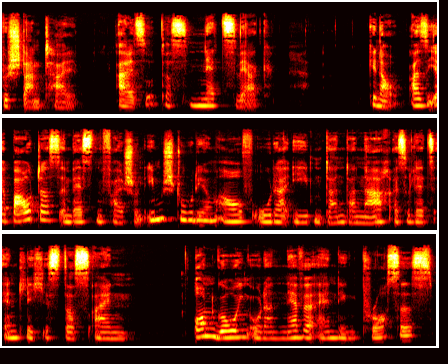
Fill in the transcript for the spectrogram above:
Bestandteil. Also das Netzwerk. Genau, also ihr baut das im besten Fall schon im Studium auf oder eben dann danach. Also letztendlich ist das ein ongoing oder never ending process.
